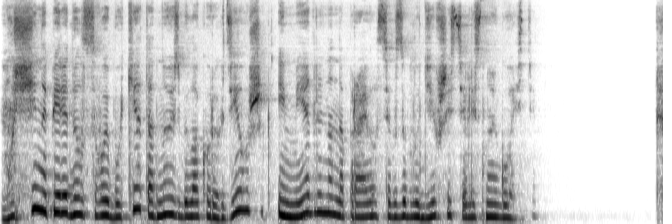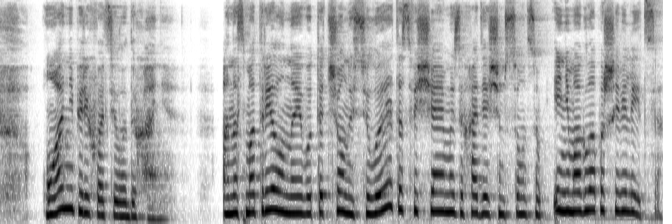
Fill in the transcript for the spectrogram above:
Мужчина передал свой букет одной из белокурых девушек и медленно направился к заблудившейся лесной гости. У Ани перехватило дыхание. Она смотрела на его точеный силуэт, освещаемый заходящим солнцем, и не могла пошевелиться.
